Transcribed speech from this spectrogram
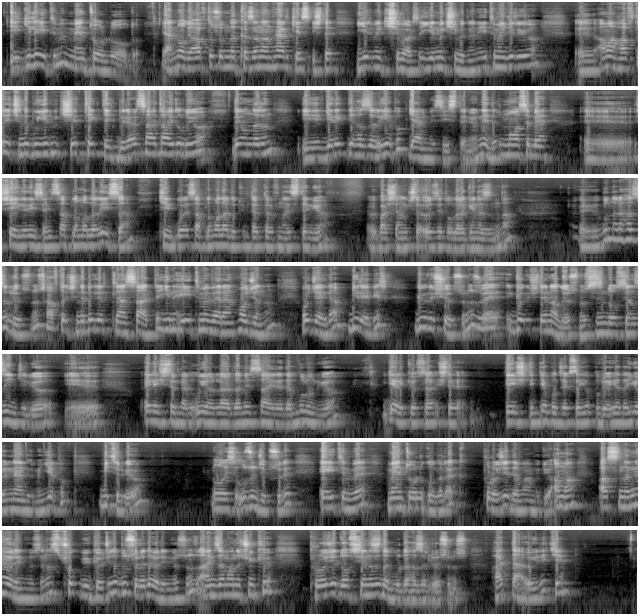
ilgili eğitimin mentorluğu oldu. Yani ne oluyor? Hafta sonunda kazanan herkes işte 20 kişi varsa 20 kişi birden eğitime giriyor. Ee, ama hafta içinde bu 20 kişiye tek tek birer saat ayrılıyor ve onların e, gerekli hazırlığı yapıp gelmesi isteniyor. Nedir? Muhasebe e, şeyleri ise hesaplamaları ise ki bu hesaplamalar da TÜBİTAK tarafından isteniyor. Başlangıçta özet olarak en azından. E, bunları hazırlıyorsunuz. Hafta içinde belirtilen saatte yine eğitimi veren hocanın hocayla birebir görüşüyorsunuz ve görüşlerini alıyorsunuz. Sizin dosyanızı inceliyor. E, eleştirilerde, uyarılarda vesairede bulunuyor. Gerekiyorsa işte değişiklik yapılacaksa yapılıyor ya da yönlendirme yapıp bitiriyor. Dolayısıyla uzunca bir süre eğitim ve mentorluk olarak proje devam ediyor. Ama aslında ne öğreniyorsanız çok büyük ölçüde bu sürede öğreniyorsunuz. Aynı zamanda çünkü proje dosyanızı da burada hazırlıyorsunuz. Hatta öyle ki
